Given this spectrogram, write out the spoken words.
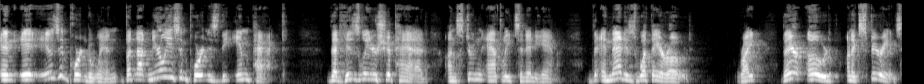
and it, was important to win but not nearly as important as the impact that his leadership had on student athletes at indiana and that is what they are owed right they're owed an experience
